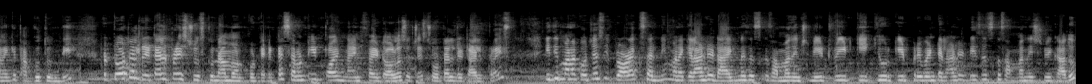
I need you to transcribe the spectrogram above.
మనకి తగ్గుతుంది. టోటల్ రిటైల్ ప్రైస్ చూసుకున్నాము అనుకుంటే కనుక seventeen point nine five dollars వచ్చేసి టోటల్ రిటైల్ ప్రైస్ ఇది మనకు వచ్చేసి ప్రొడక్ట్స్ అన్ని మనకి ఎలాంటి డయాగ్నోసిస్కి సంబంధించిన ట్రీట్కి క్యూర్కి ప్రివెంట్ ఎలాంటి డిసీజ్కి సంబంధించినవి కాదు.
